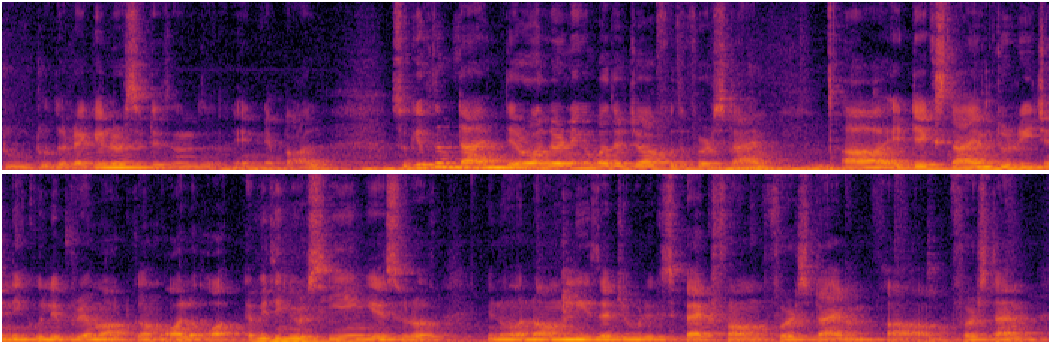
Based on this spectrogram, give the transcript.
to, to the regular citizens in Nepal. So give them time. They're all learning about their job for the first time. Uh, it takes time to reach an equilibrium outcome. All, all everything you're seeing is sort of you know anomalies that you would expect from first time uh, first time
